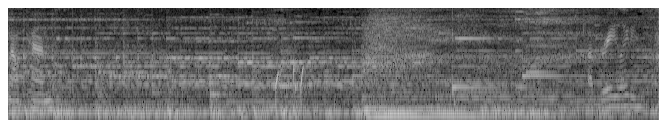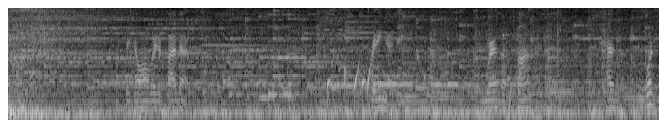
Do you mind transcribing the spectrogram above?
Now 10. Upgrade, ladies. Let's take it all the way to 5x. Ring a ding. Where the fuck has what's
